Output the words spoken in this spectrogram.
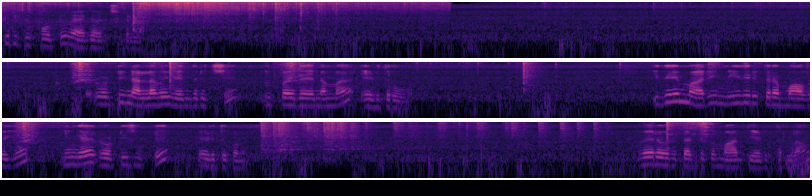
திருப்பி போட்டு வேக வச்சுக்கலாம். ரொட்டி நல்லாவே வெந்துருச்சு. இப்போ இதை நம்ம எடுத்துருவோம். இதே மாதிரி மீதி இருக்கிற மாவையும் நீங்கள் ரொட்டி சுட்டு எடுத்துக்கணும். வேற ஒரு தட்டுக்கு மாற்றி எடுத்துடலாம்.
